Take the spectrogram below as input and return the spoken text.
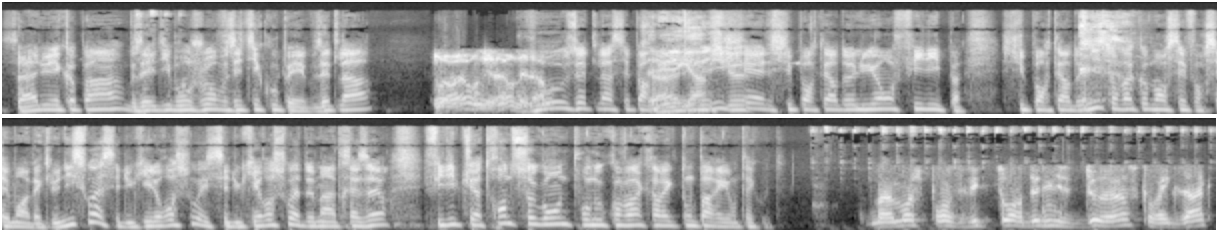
Salut les copains. Vous avez dit bonjour. Vous étiez coupé. Vous êtes là? Ouais, ouais, on est là, on est là. Vous êtes là, c'est parti. Michel, supporter de Lyon, Philippe, supporter de Nice. On va commencer forcément avec le Niçois. C'est lui qui le reçoit et c'est lui qui reçoit demain à 13h. Philippe, tu as 30 secondes pour nous convaincre avec ton pari. On t'écoute. Ben, moi, je pense victoire de Nice 2-1, score exact.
